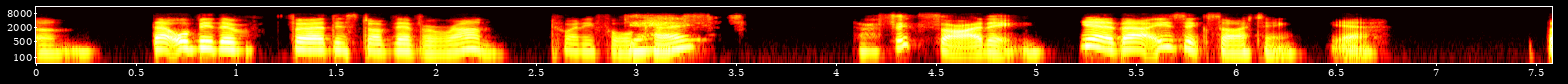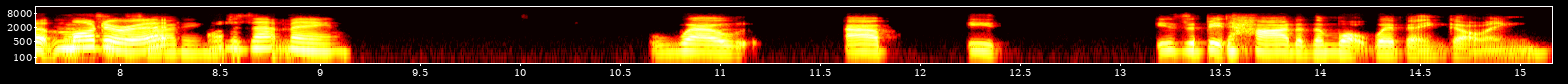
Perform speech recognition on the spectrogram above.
run. That will be the furthest I've ever run. 24k. Yes, that's exciting. Yeah, that is exciting. Yeah. But That's moderate, exciting. what does that mean? Well, uh, it is a bit harder than what we've been going.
